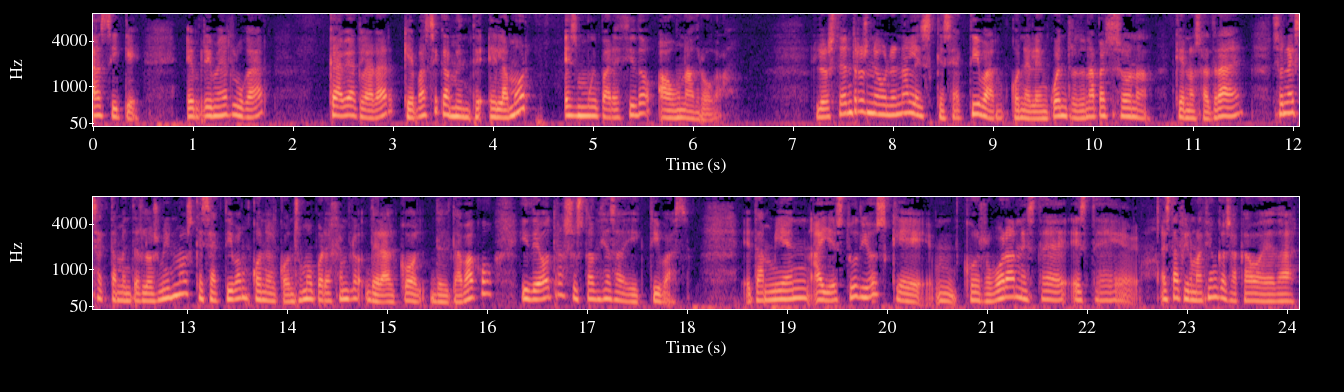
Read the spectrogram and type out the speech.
Así que, en primer lugar, cabe aclarar que básicamente el amor es muy parecido a una droga. Los centros neuronales que se activan con el encuentro de una persona que nos atrae son exactamente los mismos que se activan con el consumo, por ejemplo, del alcohol, del tabaco y de otras sustancias adictivas. Eh, también hay estudios que mm, corroboran este, este, esta afirmación que os acabo de dar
